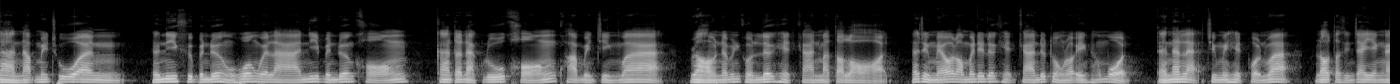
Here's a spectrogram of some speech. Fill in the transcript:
นานนับไม่ถ้วน และนี่คือเป็นเรื่องของห่วงเวลา นี่เป็นเรื่องของ การตระหนักรู้ของความเป็นจริงว่า เรานั้นเป็นคนเลือกเหตุการณ์มาตลอด และถึงแม้ว่าเราไม่ได้เลือกเหตุการณ์ด้วยตัวของเราเองทั้งหมด แต่นั่นแหละจึงเป็นเหตุผลว่าเราตัดสินใจยังไง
